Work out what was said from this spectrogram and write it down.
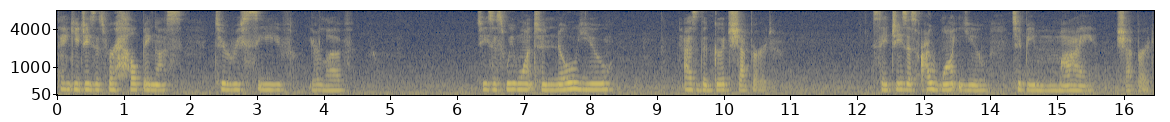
Thank you, Jesus, for helping us to receive your love. Jesus, we want to know you as the Good Shepherd. Say, Jesus, I want you to be my shepherd.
